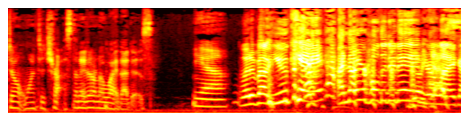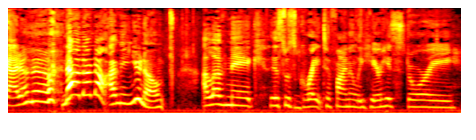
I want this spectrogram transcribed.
don't want to trust, and I don't know why that is. yeah what about you kay i know you're holding it in you're like i don't know no, no, no. I mean, you know, I love Nick. This was great to finally hear his story.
